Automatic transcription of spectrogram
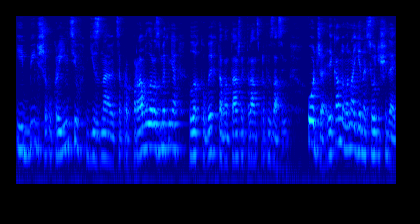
і більше українців дізнаються про правила розмитнення легкових та вантажних транспортних засобів. Отже, яка новина є на сьогоднішній день?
